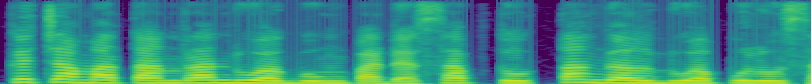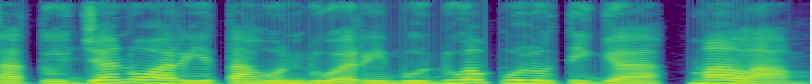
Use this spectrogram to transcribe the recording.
Kecamatan Randuagung pada Sabtu, tanggal 21 Januari tahun 2023, malam.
